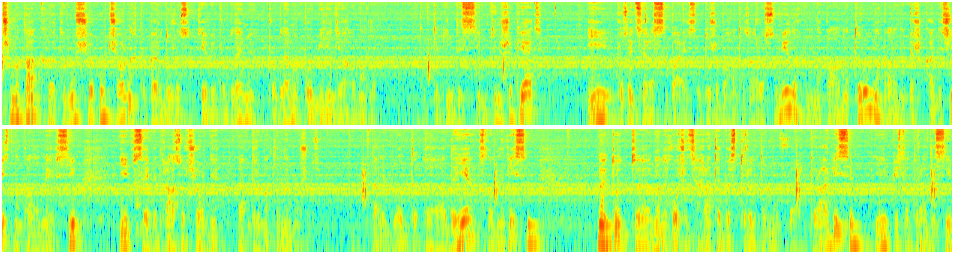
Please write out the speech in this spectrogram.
Чому так? Тому що у чорних тепер дуже суттєві проблеми, проблеми по білій діагоналі. Тобто кінь D7, кінь G5, і позиція розсипається. Дуже багато зараз у білих, вони напали на туру, напали на пішака D6, напали на F7, і все відразу чорні отримати не можуть. Далі було е, дає, слон на 8. Ну і тут е, ну, не хочеться грати без тури, тому в тура 8 і після тура d7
